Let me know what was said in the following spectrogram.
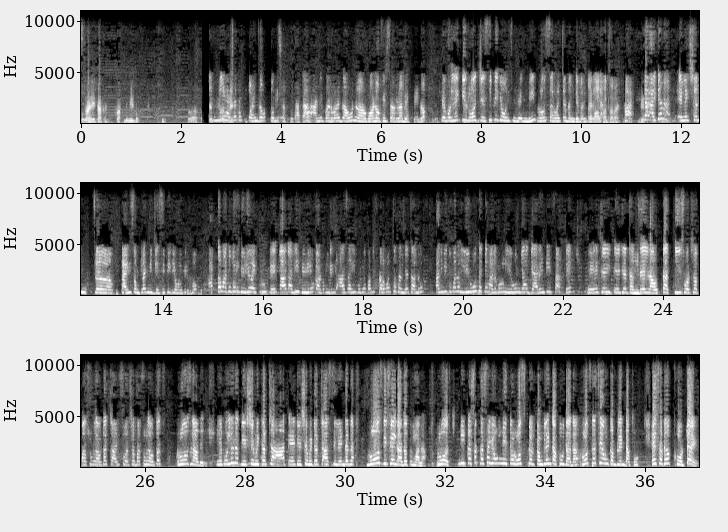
तू गाडी टाका बाकी मी बघतो. मी ह्याच्यात एक पॉईंट आउट करू शकते आणि परवा जाऊन वॉर्ड ऑफिसरला भेटलेलो. ते बोलले की रोज जेसीपी घेऊन फिरेल मी रोज सर्वांचे धंदे बंद करायला. हा तर ऐका ना इलेक्शन काही संपलाय मी जेसीपी घेऊन फिरतो आता माझ्याकडे व्हिडिओ प्रूफ आहे काल आली व्हिडिओ काढून गेली. आज आली व्हिडिओ काढून सर्वांचे धंदे चालू. आणि मी तुम्हाला लिहून देते माझ्याकडून लिहून घ्या. गॅरंटी सांगते. हे जे इथे जे धंदे लावतात तीस वर्षापासून लावतात चाळीस वर्षापासून लावतात रोज लावेल हे बोलले ना दीडशे मीटरच्या आत आहे दीडशे मीटरच्या आत सिलेंडर नाही. रोज दिसेल दादा तुम्हाला. रोज. मी कसं कसं येऊन मी रोज कंप्लेंट टाकू दादा? रोज कसं येऊन कंप्लेंट टाकू? हे सगळं खोटं आहे.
